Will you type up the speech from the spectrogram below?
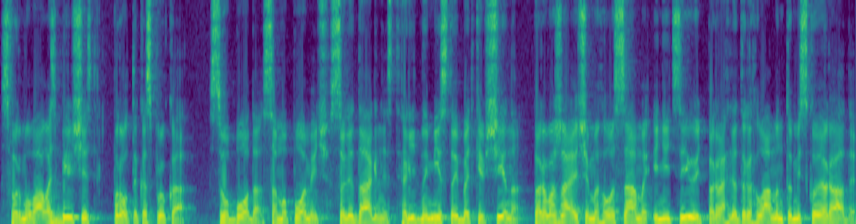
сформувалась більшість проти Каспрука. Свобода, самопоміч, солідарність, рідне місто і батьківщина переважаючими голосами ініціюють перегляд регламенту міської ради,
